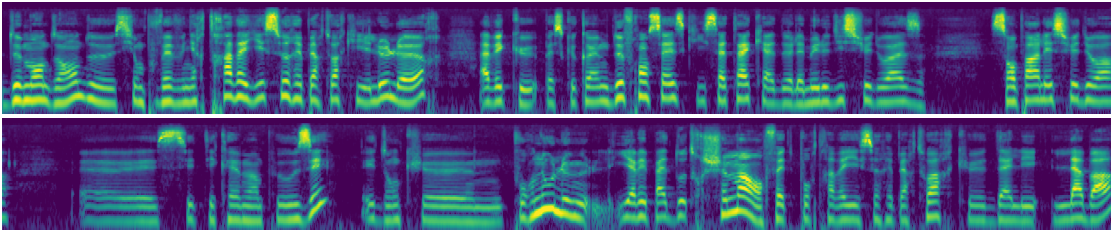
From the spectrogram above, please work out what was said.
demandant de, si on pouvait venir travailler ce répertoire qui est le leur avec eux. Parce que quand même deux Françaises qui s'attaquent à de la mélodie suédoise sans parler suédois, c'était quand même un peu osé. Et donc, pour nous, il n'y avait pas d'autre chemin, en fait, pour travailler ce répertoire que d'aller là-bas,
